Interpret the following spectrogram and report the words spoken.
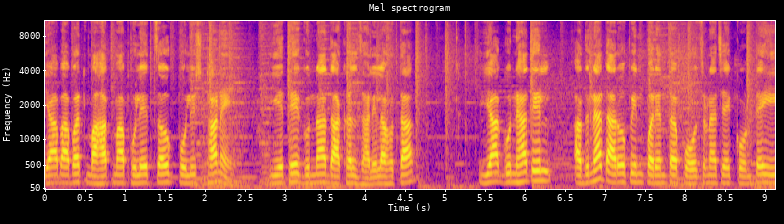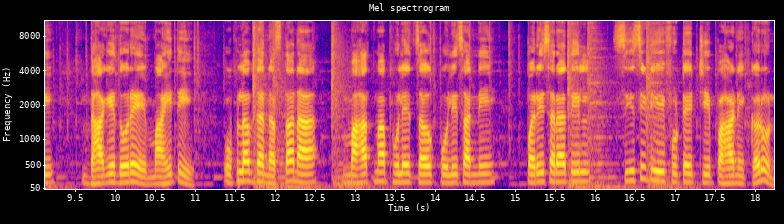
याबाबत महात्मा फुले चौक पोलीस ठाणे येथे गुन्हा दाखल झालेला होता. या गुन्ह्यातील अज्ञात आरोपींपर्यंत पोहोचण्याचे कोणतेही धागेदोरे माहिती उपलब्ध नसताना महात्मा फुले चौक पोलिसांनी परिसरातील सी सी टी व्ही फुटेजची पाहणी करून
